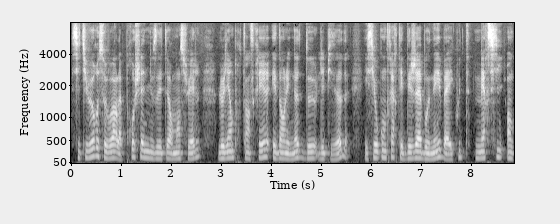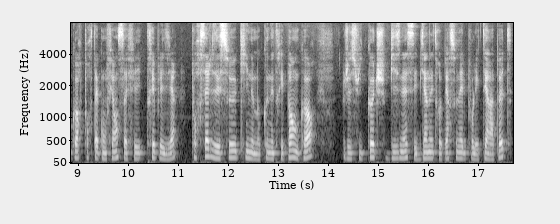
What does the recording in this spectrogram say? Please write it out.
Si tu veux recevoir la prochaine newsletter mensuelle, le lien pour t'inscrire est dans les notes de l'épisode. Et si au contraire tu es déjà abonné, bah écoute, merci encore pour ta confiance, ça fait très plaisir. Pour celles et ceux qui ne me connaîtraient pas encore, je suis coach business et bien-être personnel pour les thérapeutes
